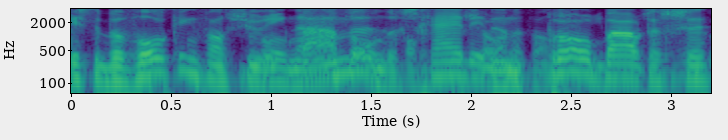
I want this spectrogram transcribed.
is de bevolking van Suriname onderscheiden in een pro-Bouterse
